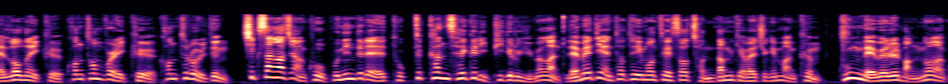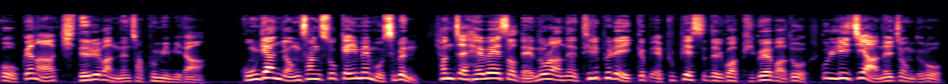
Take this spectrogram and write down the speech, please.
앨런웨이크, 퀀텀 브레이크, 컨트롤 등 식상하지 않고 본인들의 독특한 색을 입히기로 유명한 레메디 엔터테인먼트에서 전담 개발 중인 만큼 국내외를 막론하고 꽤나 기대를 받는 작품입니다. 공개한 영상 속 게임의 모습은 현재 해외에서 내놓으라는 AAA급 FPS들과 비교해봐도 꿀리지 않을 정도로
